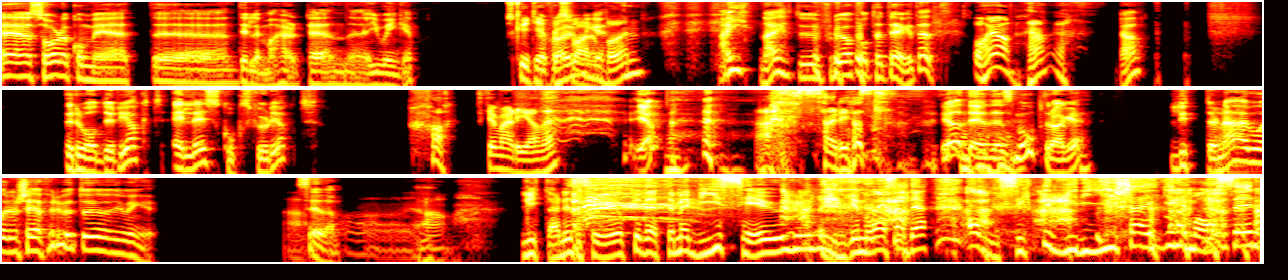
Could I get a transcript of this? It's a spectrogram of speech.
Eh, Så har det kommet et uh, dilemma her til en uh, Jo Inge. Skulle ikke jeg få svare på den? Nei, nei, du, for du har fått et eget et. Å ja, ja, ja. Ja. Rådyrjakt eller skogsfugljakt? Ha, skal jeg velge det? Ja. Nei, seriøst? ja, det er det som er oppdraget. Lytterne er våre sjefer, vet du, Jo Inge. Se dem. Ja. Lytterne ser jo ikke dette, men vi ser jo Jon Inge nå. Altså det, ansiktet vrir seg i grimaser.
